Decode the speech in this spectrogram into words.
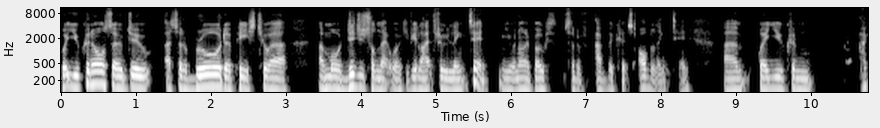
But you can also do a sort of broader piece to a a more digital network, if you like, through LinkedIn. You and I both sort of advocates of LinkedIn, um, where you can, I,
